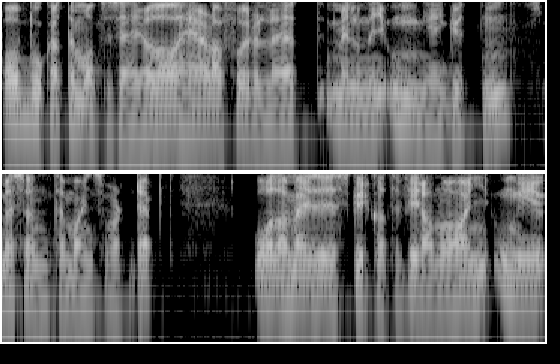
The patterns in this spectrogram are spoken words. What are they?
og boka tematiserer jo da her da forholdet mellom den unge gutten, som er sønnen til mannen som ble drept, og de her skurkete fyrene og han unge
